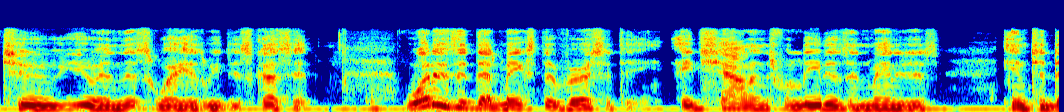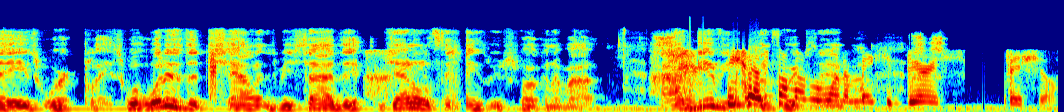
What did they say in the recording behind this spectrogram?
to you in this way as we discuss it. What is it that makes diversity a challenge for leaders and managers in today's workplace? What, what is the challenge besides the general things we've spoken about? I'll give you because some of them want to make it very official.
